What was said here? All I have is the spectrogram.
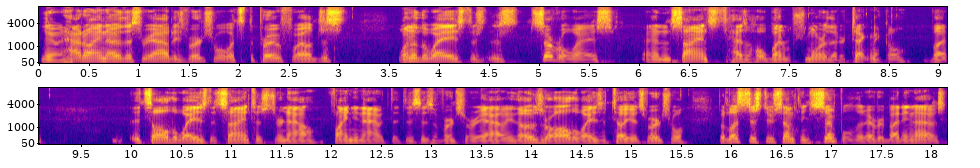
You know, how do I know this reality is virtual? What's the proof? Well, just one of the ways. There's, there's several ways, and science has a whole bunch more that are technical, but it's all the ways that scientists are now finding out that this is a virtual reality. Those are all the ways that tell you it's virtual. But let's just do something simple that everybody knows.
